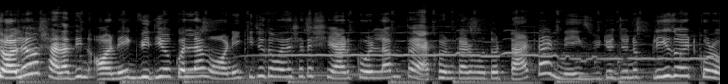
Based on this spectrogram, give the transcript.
চলো, সারাদিন অনেক ভিডিও করলাম, অনেক কিছু তোমাদের সাথে শেয়ার করলাম। তো এখনকার মতো টাটা নেক্সট ভিডিওর জন্য প্লিজ ওয়েট করো।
